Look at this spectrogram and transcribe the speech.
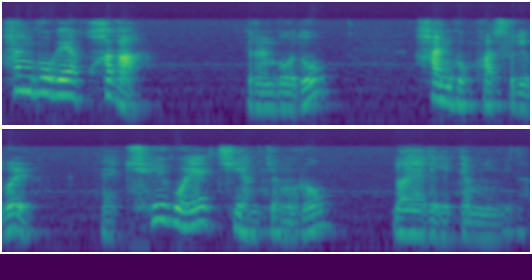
한국의 화가들은 모두 한국화 수립을 최고의 지향점으로 놔야 되기 때문입니다.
